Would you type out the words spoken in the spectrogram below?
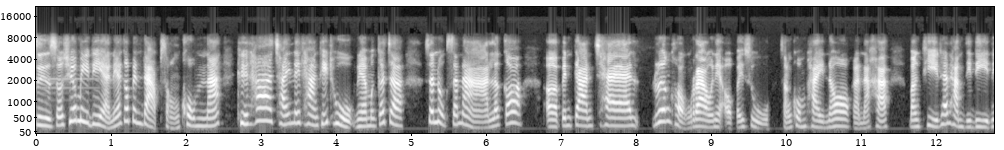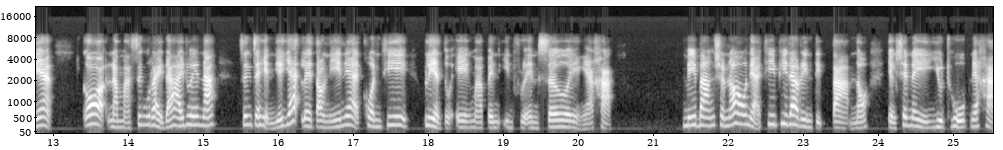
สื่อ Social Media เนี่ยก็เป็นดาบสองคมนะ คือถ้าใช้ในทางที่ถูกเนี่ยมันก็จะสนุกสนานแล้วก็เป็นการแชร์เรื่องของเราเนี่ยออกไปสู่สังคมภายนอกอะนะคะ บางทีถ้าทำดีๆเนี่ยก็นำมาซึ่งรายได้ด้วยนะ ซึ่งจะเห็นเยอะแยะเลยตอนนี้เนี่ยคนที่เปลี่ยนตัวเองมาเป็นอินฟลูเอนเซอร์อย่างเงี้ยค่ะมีบาง channel เนี่ยที่พี่ดารินติดตามเนาะอย่างเช่นใน YouTube เนี่ยค่ะ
